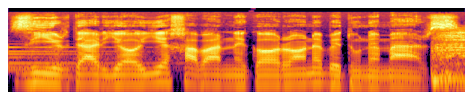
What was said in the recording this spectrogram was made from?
زیردریایی خبرنگاران بدون مرز.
